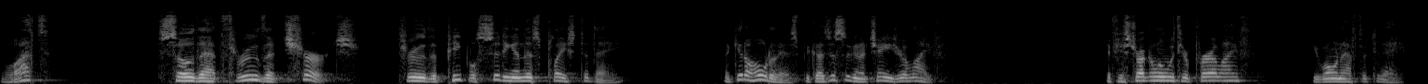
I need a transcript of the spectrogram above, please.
What? So that through the church, through the people sitting in this place today, get a hold of this because this is going to change your life. If you're struggling with your prayer life, you won't after today.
